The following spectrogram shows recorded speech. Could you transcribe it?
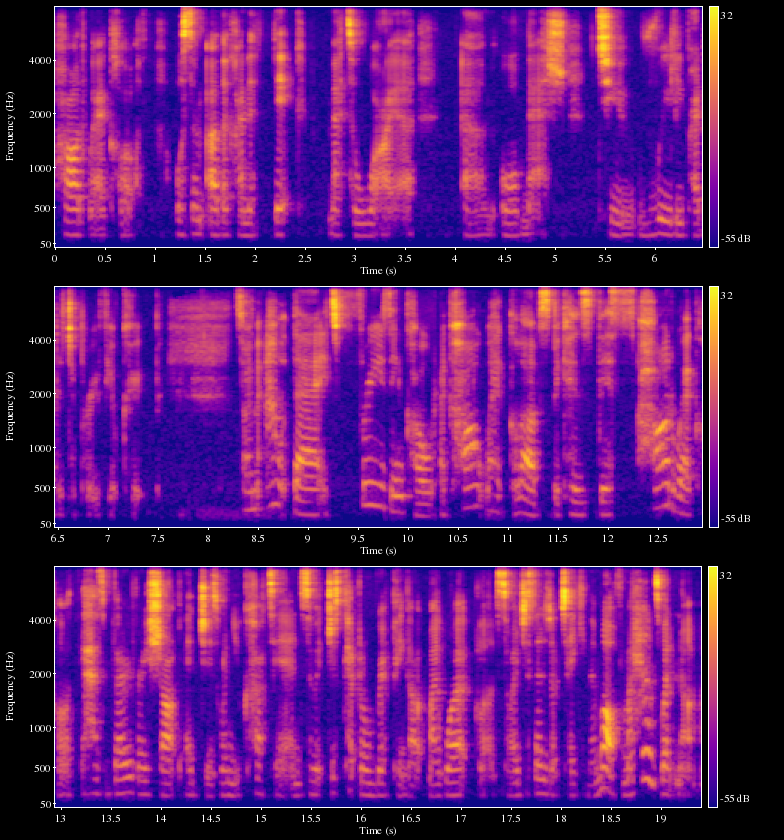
hardware cloth or some other kind of thick metal wire um, or mesh to really predator proof your coop. So I'm out there, it's freezing cold. I can't wear gloves because this hardware cloth has very, very sharp edges when you cut it. And so it just kept on ripping up my work gloves. So I just ended up taking them off. My hands went numb.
